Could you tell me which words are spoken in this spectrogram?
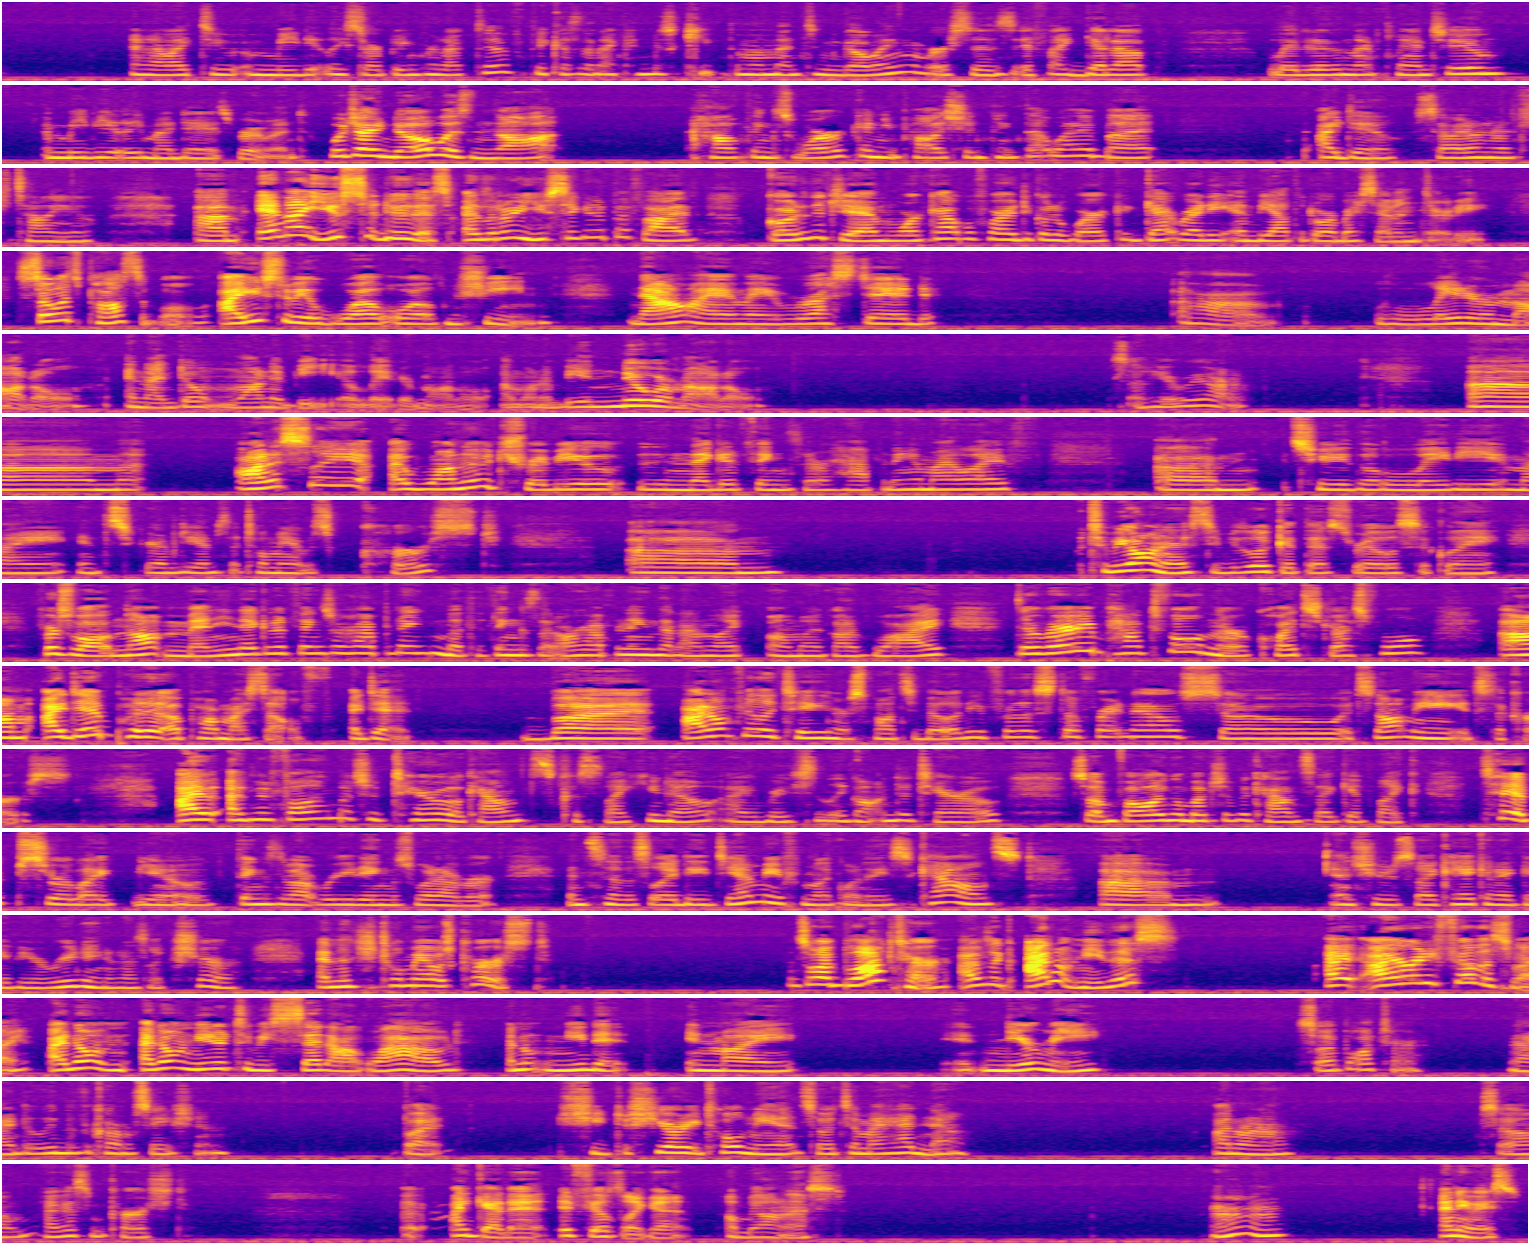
and I like to immediately start being productive because then I can just keep the momentum going versus if I get up later than I plan to, immediately my day is ruined. Which I know is not how things work and you probably shouldn't think that way, but I do. So I don't know what to tell you. Um, and I used to do this. I literally used to get up at 5, go to the gym, work out before I had to go to work, get ready, and be out the door by 7.30. So it's possible. I used to be a well-oiled machine. Now I am a rusted uh, later model, and I don't want to be a later model. I want to be a newer model. So here we are. Um, honestly, I want to attribute the negative things that are happening in my life um, to the lady in my Instagram DMs that told me I was cursed. Um, to be honest, if you look at this realistically, first of all, not many negative things are happening, but the things that are happening that I'm like, oh my god, why? They're very impactful and they're quite stressful. Um, I did put it upon myself. I did. But I don't feel like taking responsibility for this stuff right now, so it's not me, it's the curse. I, I've been following a bunch of tarot accounts because, like, you know, I recently got into tarot. So I'm following a bunch of accounts that give, like, tips or, like, you know, things about readings, whatever. And so this lady DM'd me from like one of these accounts, um, and she was like, "Hey, can I give you a reading?" And I was like, "Sure." And then she told me I was cursed, and so I blocked her. I was like, "I don't need this. I I already feel this way. I don't I don't need it to be said out loud. I don't need it in my near me." So I blocked her, and I deleted the conversation. But she she already told me it, so it's in my head now. I don't know. So I guess I'm cursed. I get it. It feels like it. I'll be honest. Mm. Anyways,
